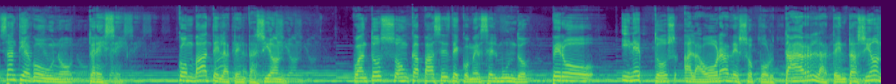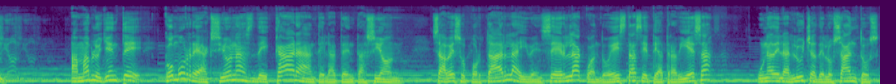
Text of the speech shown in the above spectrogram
Santiago 1:13. Combate la tentación. ¿Cuántos son capaces de comerse el mundo, pero ineptos a la hora de soportar la tentación? Amable oyente, ¿cómo reaccionas de cara ante la tentación? ¿Sabes soportarla y vencerla cuando ésta se te atraviesa? Una de las luchas de los santos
